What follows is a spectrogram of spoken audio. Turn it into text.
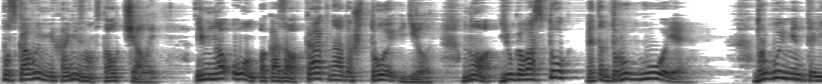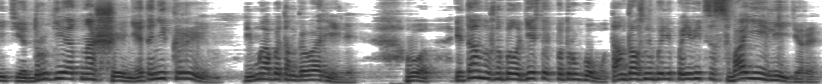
пусковым механизмом стал Чалый. Именно он показал, как надо, что делать. Но Юго-Восток – это другое. Другой менталитет, другие отношения. Это не Крым. И мы об этом говорили. Вот. И там нужно было действовать по-другому. Там должны были появиться свои лидеры.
